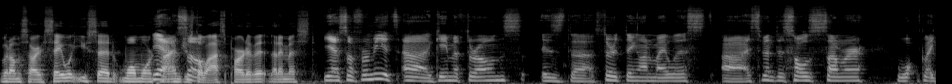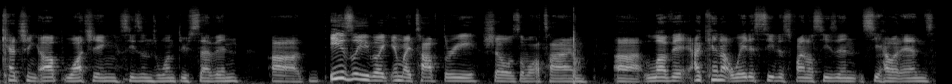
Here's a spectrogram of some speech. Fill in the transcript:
But I'm sorry. Say what you said one more Yeah, time. just the last part of it that I missed. Yeah, so for me, it's uh, Game of Thrones is the third thing on my list. Uh, I spent this whole summer like catching up, watching seasons one through seven. Uh, easily like in my top three shows of all time. Uh, love it. I cannot wait to see this final season, see how it ends.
